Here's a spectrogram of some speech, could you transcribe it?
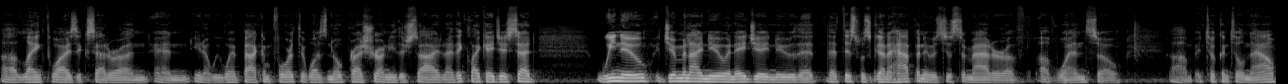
uh, lengthwise, et cetera. And, and, you know, we went back and forth. There was no pressure on either side. And I think, like AJ said, we knew, Jim and I knew, and AJ knew that, that this was going to happen. It was just a matter of, of when. So um, it took until now.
